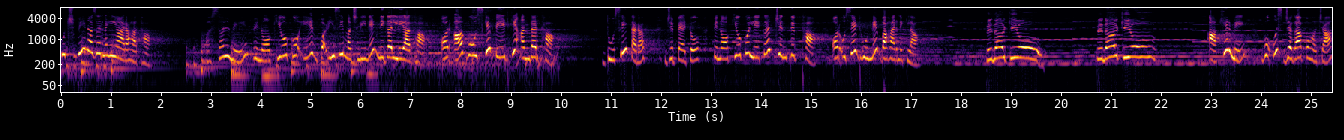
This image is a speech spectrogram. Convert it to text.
कुछ भी नज़र नहीं आ रहा था। असल में पिनोकियो को एक बड़ी सी मछली ने निगल लिया था और अब वो उसके पेट के अंदर था। दूसरी तरफ़ जिपेटो पिनोकियो को लेकर चिंतित था और उसे ढूँढने बाहर निकला। पिनाकियो! पिनाकियो! आखिर में वो उस जगह पहुँचा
